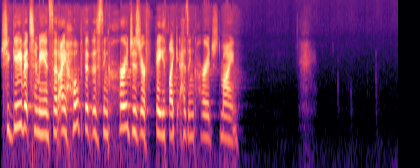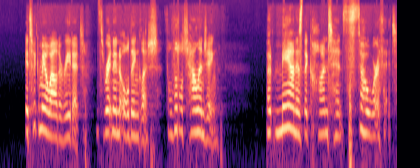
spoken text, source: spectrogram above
She gave it to me and said, I hope that this encourages your faith like it has encouraged mine. It took me a while to read it. It's written in Old English. It's a little challenging, but man, is the content so worth it.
